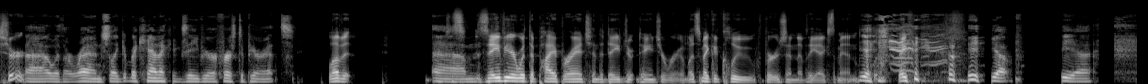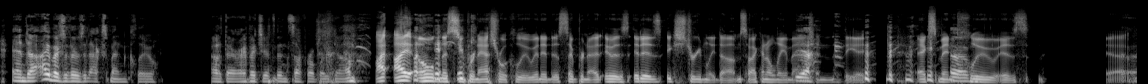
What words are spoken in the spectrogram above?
Sure, uh, with a wrench, like Mechanic Xavier first appearance. love it. Um, Xavier with the pipe wrench in the danger, danger room. Let's make a clue version of the X Men. yeah, yep, yeah. And uh, I bet you there's an X Men clue. out there. I bet you it's insufferably dumb. I, I own the supernatural clue, and it is super. It is it is extremely dumb. So I can only Yeah. imagine the X Men Um, clue is. Yeah,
